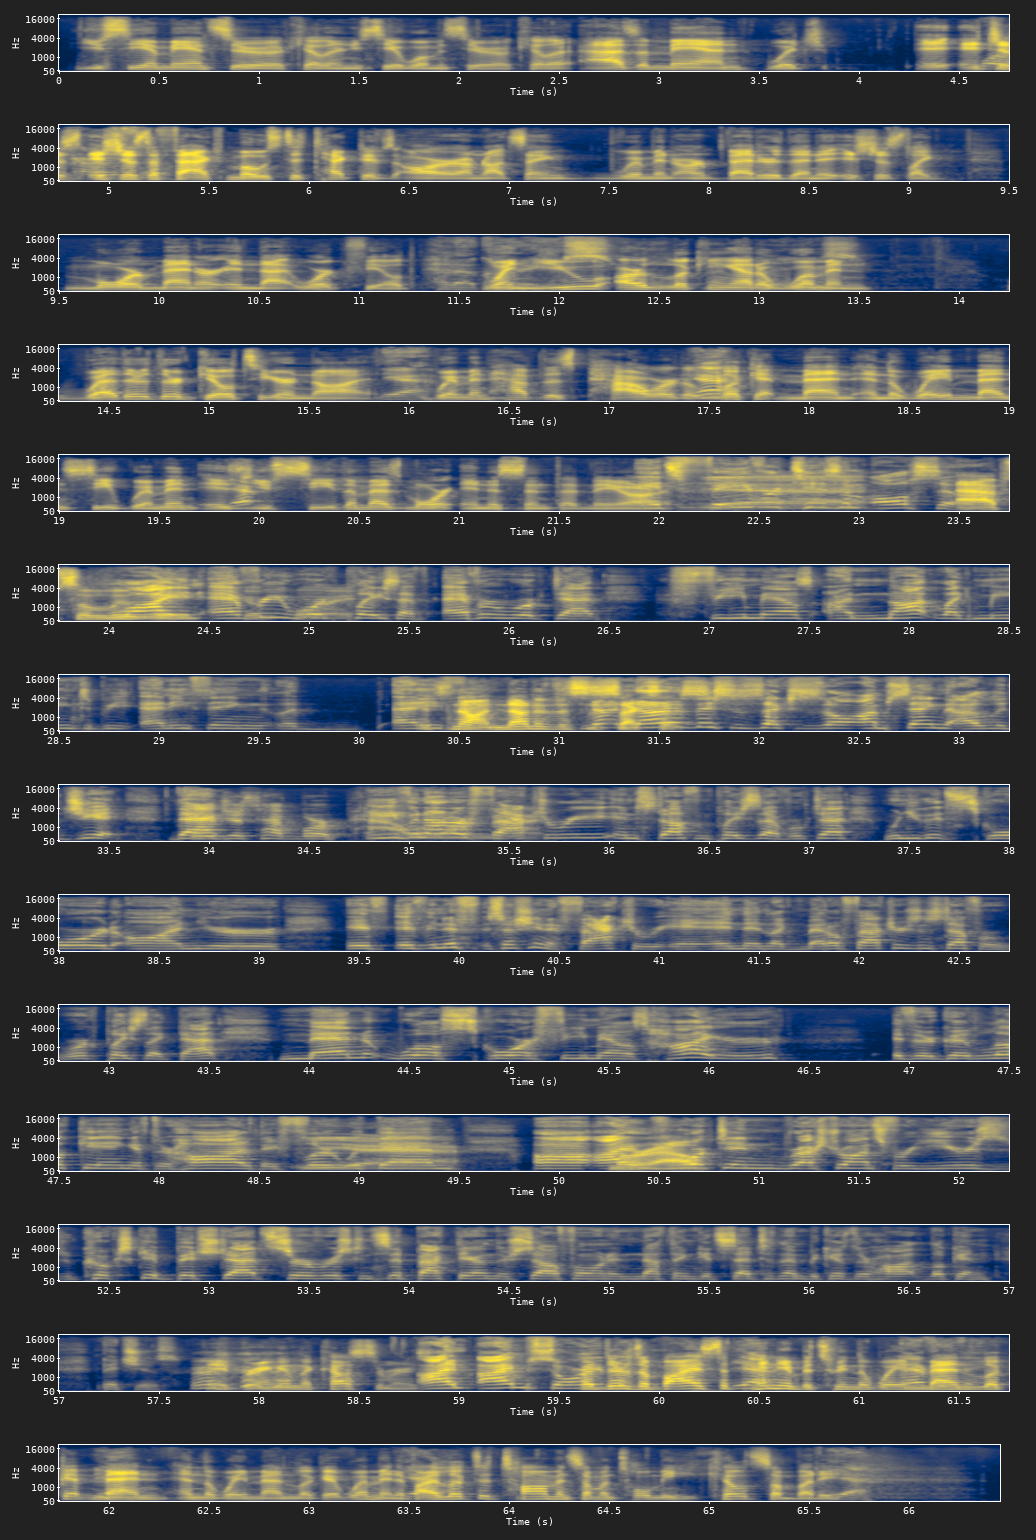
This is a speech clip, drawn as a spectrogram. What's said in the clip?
you see a man serial killer and you see a woman serial killer. As a man, which it, it More just it's just a fact most detectives are. I'm not saying women aren't better than it. It's just like more men are in that work field. Hello, when you are looking at a woman, whether they're guilty or not, Yeah. women have this power to Yeah. look at men, and the way men see women is Yep. you see them as more innocent than they are. It's favoritism Yeah. also. Absolutely. Why in every workplace I've ever worked at, females, I'm not like meaning to be anything. like, anything. It's not. None of this is No- sexist. None of this is sexist at all. I'm saying that I legit They that just have more power. even at our on that. factory and stuff and places I've worked at, when you get scored on your if if, in if especially in a factory and, and then like metal factories and stuff or workplaces like that, men will score females higher if they're good looking, if they're hot, if they flirt with them. Yeah. Uh, I've worked in restaurants for years. Cooks get bitched at. Servers can sit back there on their cell phone and nothing gets said to them because they're hot looking bitches. they bring in the customers. I'm I'm sorry, But there's a biased yeah. opinion between the way men look at Yeah. men and the way men look at women. If Yeah. I looked at Tom and someone told me he killed somebody, yeah,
